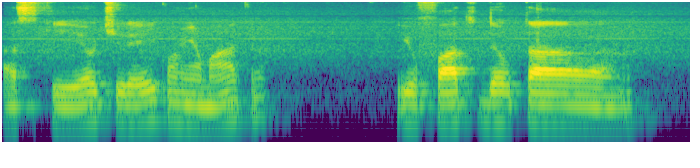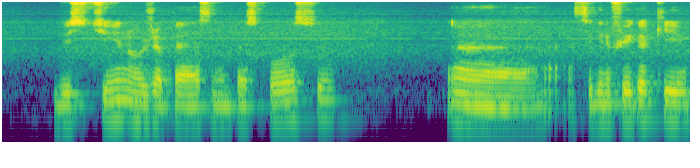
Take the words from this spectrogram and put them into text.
as que eu tirei com a minha máquina. E o fato de eu estar tá vestindo o GPS no pescoço é, significa que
